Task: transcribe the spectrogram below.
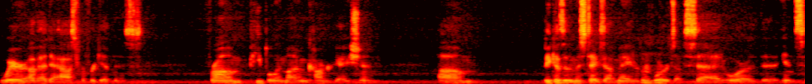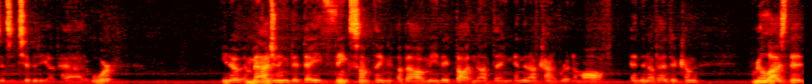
where I've had to ask for forgiveness from people in my own congregation um, because of the mistakes I've made, or the Mhm. words I've said, or the insensitivity I've had, or you know, imagining that they think something about me, they've thought nothing, and then I've kind of written them off, and then I've had to come realize that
